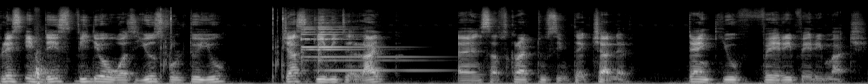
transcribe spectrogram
Please if this video was useful to you, just give it a like and subscribe to CMTEQ channel. Thank you very very much.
